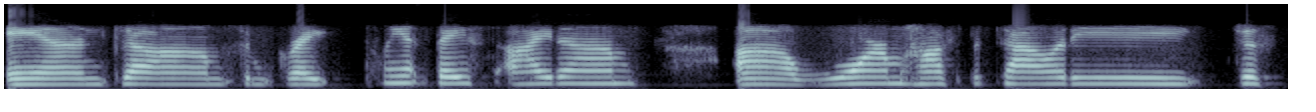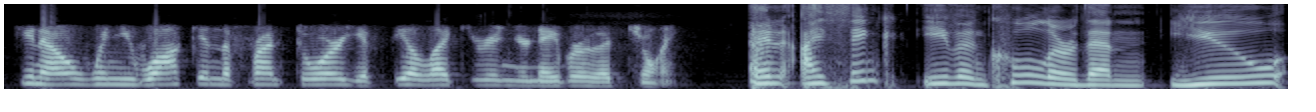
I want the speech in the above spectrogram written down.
and um, some great plant based items uh, warm hospitality. Just, you know, when you walk in the front door, you feel like you're in your neighborhood joint. And I think even cooler than you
